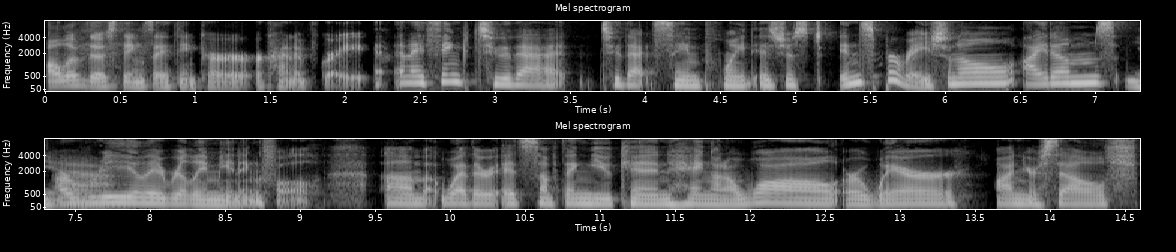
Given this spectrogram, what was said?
all of those things I think are, are kind of great. And I think to that, to that same point is just inspirational items yeah. are really, really meaningful. Um, whether it's something you can hang on a wall or wear on yourself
